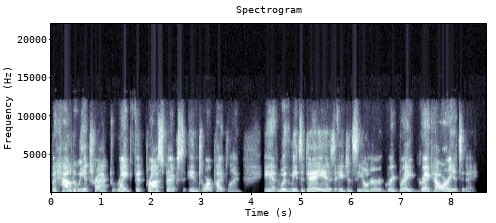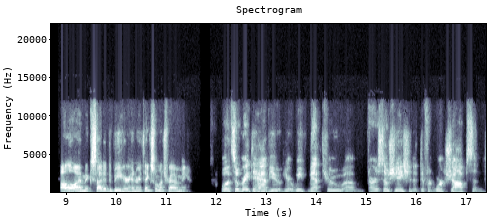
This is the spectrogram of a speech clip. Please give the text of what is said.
But how do we attract right fit prospects into our pipeline? And with me today is agency owner Greg Bray. Greg, how are you today? Oh, I'm excited to be here, Henry. Thanks so much for having me. Well, it's so great to have you here. We've met through um, our association at different workshops and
